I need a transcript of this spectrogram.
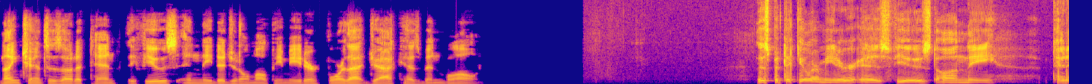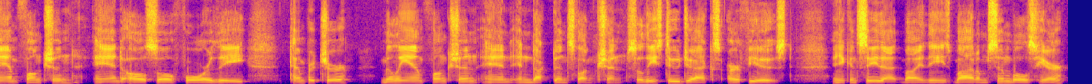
9 chances out of 10 the fuse in the digital multimeter for that jack has been blown. This particular meter is fused on the 10 amp function and also for the temperature, milliamp function, and inductance function. So these two jacks are fused. And you can see that by these bottom symbols here.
